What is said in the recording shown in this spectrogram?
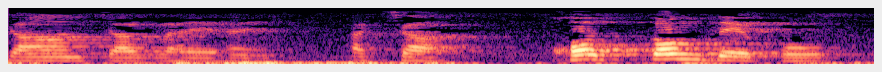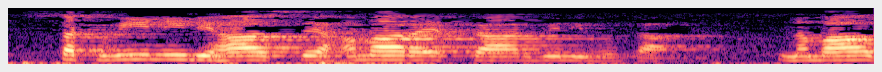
چاند چل رہے ہیں۔ اچھا خود تم دیکھو، تکوینی لحاظ سے ہمارا اختیار بھی نہیں ہوتا۔ نماز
